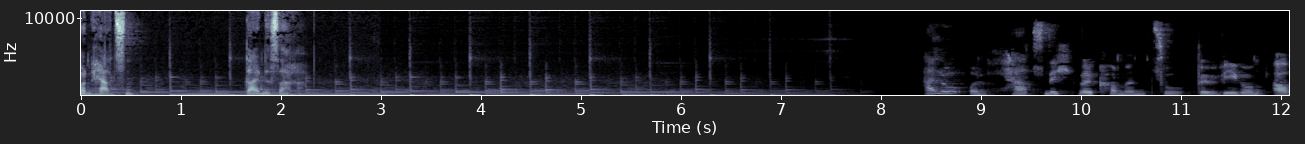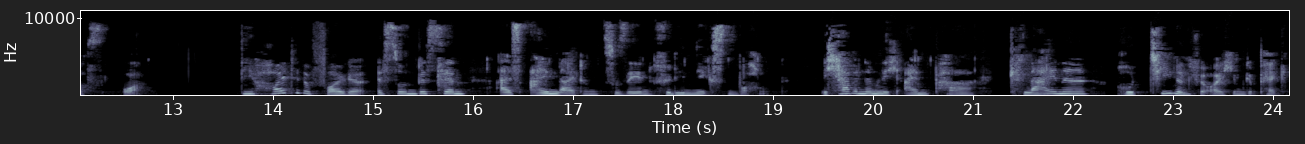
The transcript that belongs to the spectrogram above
Von Herzen, deine Sarah. Hallo und herzlich willkommen zu Bewegung aufs Ohr. Die heutige Folge ist so ein bisschen als Einleitung zu sehen für die nächsten Wochen. Ich habe nämlich ein paar kleine Routinen für euch im Gepäck,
